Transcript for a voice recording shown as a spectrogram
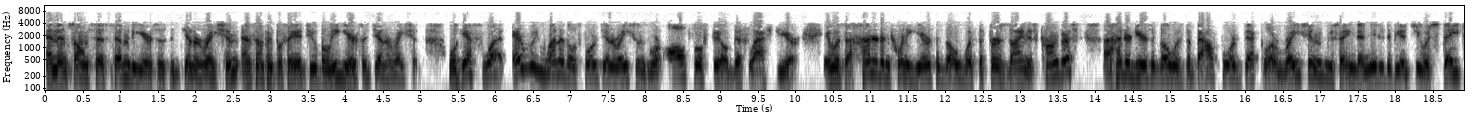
And then Psalm says 70 years is a generation, and some people say a jubilee year is a generation. Well, guess what? Every one of those four generations were all fulfilled this last year. It was 120 years ago was the first Zionist Congress. 100 years ago was the Balfour Declaration saying there needed to be a Jewish state.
